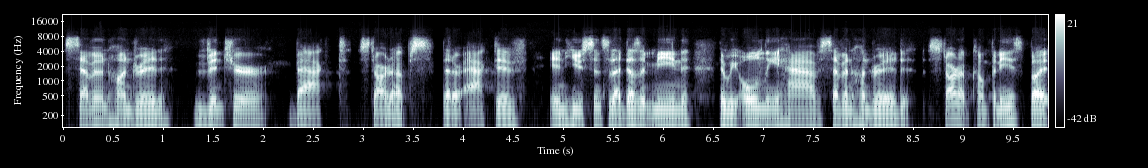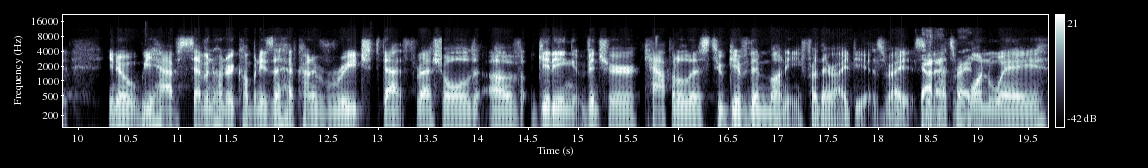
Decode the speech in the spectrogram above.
700 venture backed startups that are active in Houston. So that doesn't mean that we only have 700 startup companies, but you know, we have 700 companies that have kind of reached that threshold of getting venture capitalists to give them money for their ideas, right? Got so it, that's right. one way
